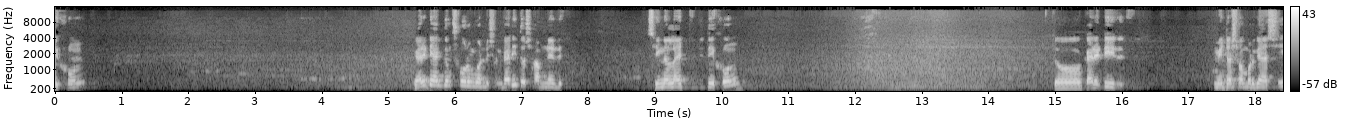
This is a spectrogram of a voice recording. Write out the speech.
দেখুন। গাড়িটি একদম শোরুম কন্ডিশন গাড়ি তো সামনের সিগন্যাল লাইট দেখুন। তো গাড়িটির মিটার সম্পর্কে আসি।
